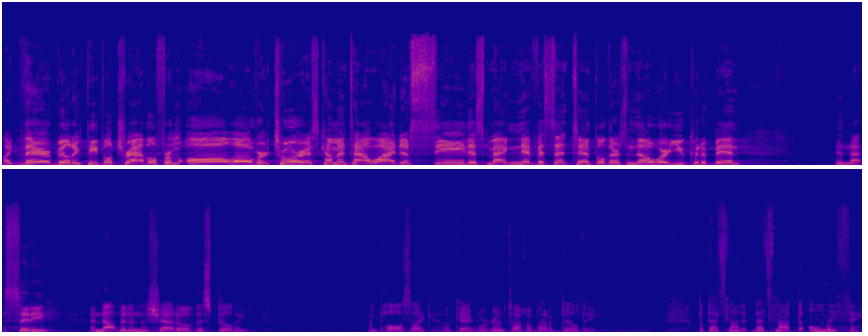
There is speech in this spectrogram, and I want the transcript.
Like their building. People travel from all over, tourists come in town. Why? To see this magnificent temple. There's nowhere you could have been in that city and not been in the shadow of this building. And Paul's like, okay, we're going to talk about a building. But that's not, that's not the only thing.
